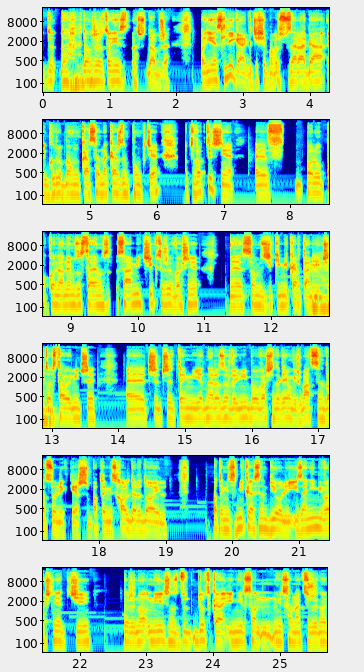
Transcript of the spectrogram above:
do, do, dobrze, że to nie jest, znaczy dobrze, to nie jest liga, gdzie się po prostu zarabia grubą kasę na każdym punkcie, bo to faktycznie w polu pokonanym zostają sami ci, którzy właśnie są z dzikimi kartami, Mhm. czy to stałymi, czy, e, czy, czy tymi jednorazowymi, bo właśnie tak jak mówisz, Madsen Waculik pierwszy, potem jest Holder Doyle, potem jest Mikkelsen Bewley i za nimi właśnie ci, którzy no nie licząc Du- Dudka i Nilson, Nilsona, którzy no,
